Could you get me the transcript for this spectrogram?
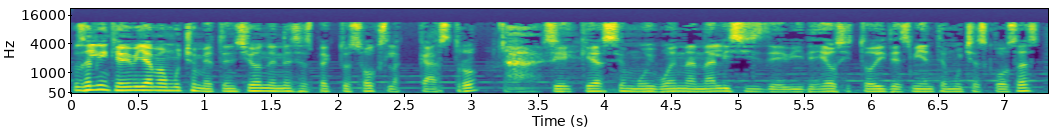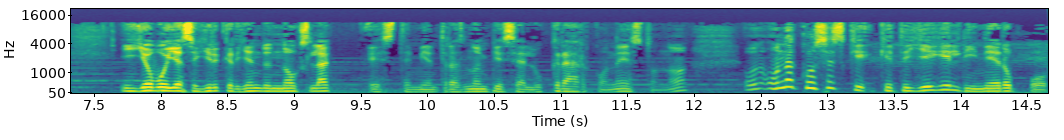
pues alguien que a mí me llama mucho mi atención en ese aspecto es Oxlack Castro, que, que hace muy buen análisis de videos y todo y desmiente muchas cosas. Y yo voy a seguir creyendo en Oxlack este, mientras no empiece a lucrar con esto, ¿no? Un- Una cosa es que, que te llegue el dinero por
